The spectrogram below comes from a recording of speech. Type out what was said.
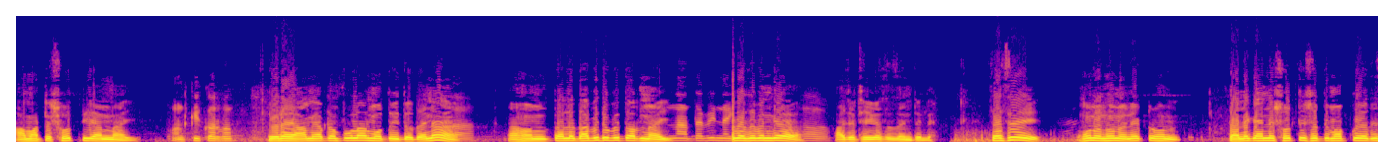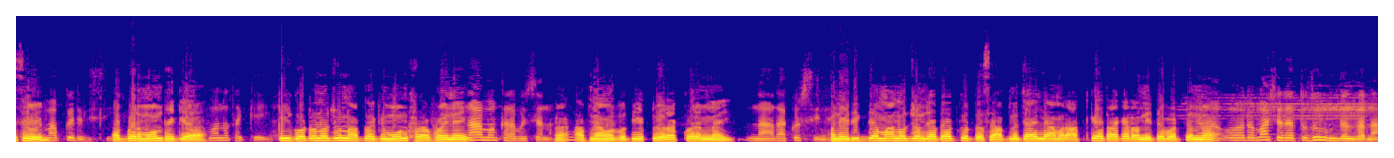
আমার সত্যি আর নাই। কি করবাম এটাই আমি আপনার পোলার মতোই তো তাই না? হ্যাঁ। এখন তাহলে দাবি দুবি তো আর নাই। না দাবি নাই। যাবেন গে? হ্যাঁ। আচ্ছা ঠিক আছে তাহলে। চাষি শুনুন শুনুন একটু শুনুন। তাহলে কেন সত্যি সত্যি মাফ করে দিছেন? মাফ করে দিছি। একবার মন থেকে। মনে থাকে। এই ঘটনার জন্য আপনার কি মন খারাপ হয় নাই? না মন খারাপ হয়েছে না। হ্যাঁ আপনি আমার প্রতি একটু রাগ করেন নাই? না রাগ করছি না। মানে এদিক দিয়ে মানুষজন যাতায়াত করতেছে আপনি চাইলে আমার আটকে টাকাটা নিতে পারতেন না। ওরা মাসের এত জুলুম দেন জানা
